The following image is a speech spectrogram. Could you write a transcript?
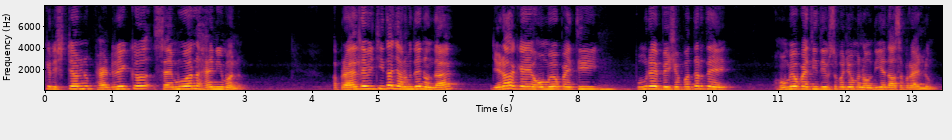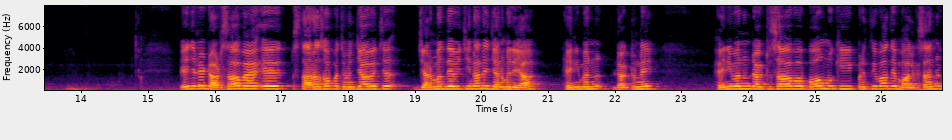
Christian Friedrich Samuel Hahnemann. April ਦੇ ਵਿੱਚ ਇਹਦਾ ਜਨਮ ਦਿਨ ਹੁੰਦਾ ਹੈ, ਜਿਹੜਾ ਕਿ ਹੋਮਿਓਪੈਥੀ ਪੂਰੇ ਵਿਸ਼ਵ ਪੱਧਰ ਤੇ ਹੋਮਿਓਪੈਥੀ ਦਿਵਸ ਵਜੋਂ ਮਨਾਉਂਦੀ ਹੈ 10 ਅਪ੍ਰੈਲ ਨੂੰ। ਇਹ ਜਿਹੜੇ ਡਾਕਟਰ ਸਾਹਿਬ ਹੈ, ਇਹ 1755 ਵਿੱਚ ਜਰਮਨ ਦੇ ਵਿੱਚ ਇਹਨਾਂ ਨੇ ਜਨਮ ਲਿਆ, ਹੈਨੀਮਨ ਡਾਕਟਰ ਨੇ। ਹੈਨੀਮਨ ਡਾਕਟਰ ਸਾਹਿਬ, ਬਹੁਮੁਖੀ ਪ੍ਰਤਿਭਾ ਦੇ ਮਾਲਕ ਸਨ।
